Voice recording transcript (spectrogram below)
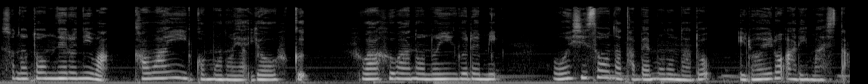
そのトンネルには可愛い小物や洋服ふわふわのぬいぐるみ美味しそうな食べ物などいろいろありました。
